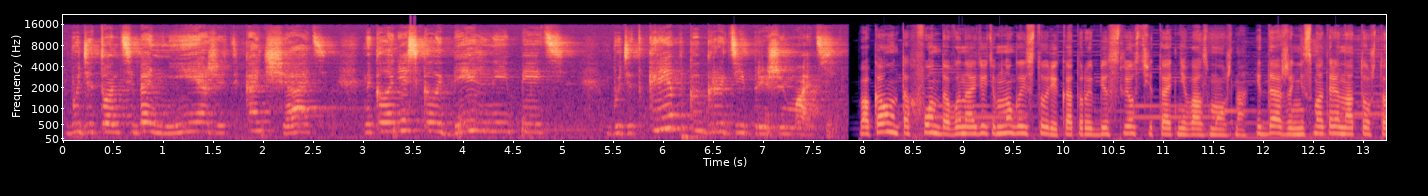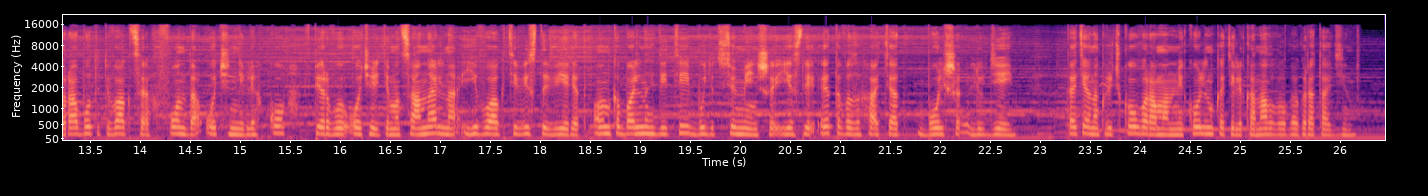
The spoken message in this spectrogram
Будет он тебя нежить, качать, наклонясь колыбельные петь будет крепко груди прижимать. В аккаунтах фонда вы найдете много историй, которые без слез читать невозможно. И даже несмотря на то, что работать в акциях фонда очень нелегко, в первую очередь эмоционально, его активисты верят, онкобольных детей будет все меньше, если этого захотят больше людей. Татьяна Крючкова, Роман Миколенко, телеканал «Волгоград-1».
